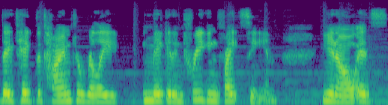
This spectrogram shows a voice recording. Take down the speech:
they take the time to really make an intriguing fight scene. You know, it's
